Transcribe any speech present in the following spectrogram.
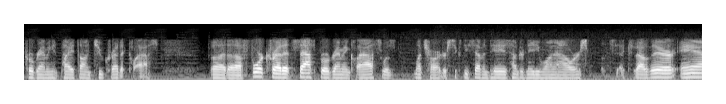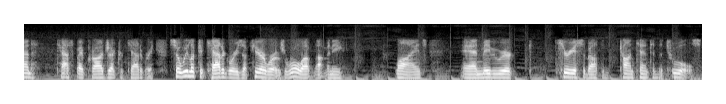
programming in Python two credit class. But uh, four credit SAS programming class was much harder 67 days, 181 hours. Let's exit out of there. And task by project or category. So we looked at categories up here where it was a roll up, not many lines, and maybe we were curious about the content and the tools.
